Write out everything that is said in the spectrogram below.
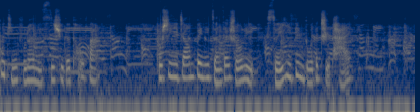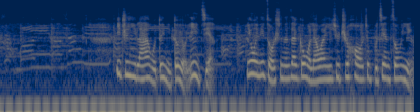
不停拂乱你思绪的头发，不是一张被你攥在手里随意定夺的纸牌。一直以来，我对你都有意见，因为你总是能在跟我聊完一句之后就不见踪影，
